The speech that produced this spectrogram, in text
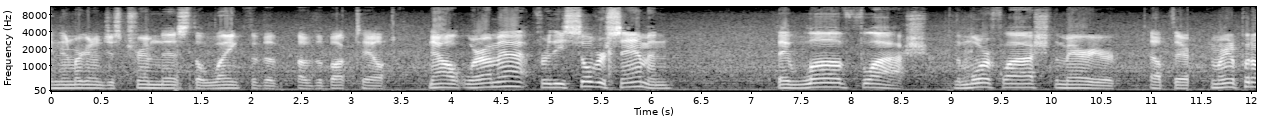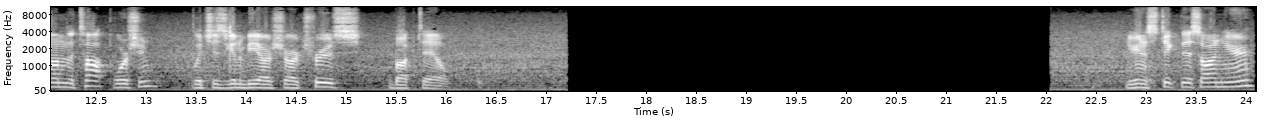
And then we're going to just trim this the length of the of the bucktail. Now, where I'm at for these silver salmon, they love flash. The more flash, the merrier up there. And we're going to put on the top portion, which is going to be our chartreuse bucktail. You're gonna stick this on here.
